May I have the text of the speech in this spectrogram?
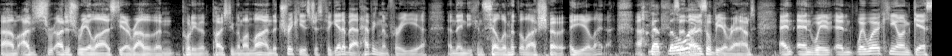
um, I've just, I just realised, you know, rather than putting them, posting them online, the trick is just forget about having them for a year, and then you can sell them at the live show a year later. Um, so work. those will be around, and and we and we're working on guests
